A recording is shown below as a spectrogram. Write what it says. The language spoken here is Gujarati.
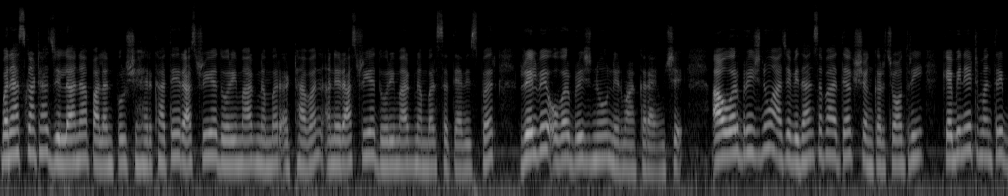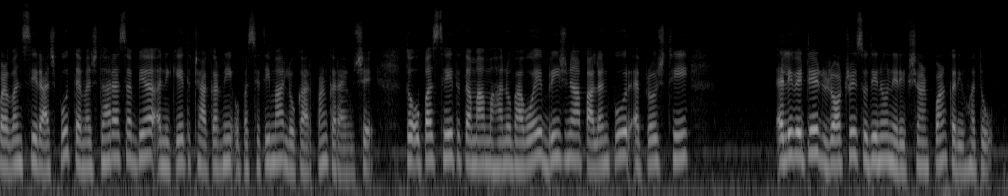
બનાસકાંઠા જિલ્લાના પાલનપુર શહેર ખાતે રાષ્ટ્રીય ધોરીમાર્ગ નંબર અઠ્ઠાવન અને રાષ્ટ્રીય ધોરીમાર્ગ નંબર સત્યાવીસ પર રેલવે ઓવરબ્રિજનું નિર્માણ કરાયું છે. આ ઓવરબ્રિજનું આજે વિધાનસભા અધ્યક્ષ શંકર ચૌધરી, કેબિનેટ મંત્રી બળવંતસિંહ રાજપૂત તેમજ ધારાસભ્ય અનિકેત ઠાકરની ઉપસ્થિતિમાં લોકાર્પણ કરાયું છે. તો ઉપસ્થિત તમામ મહાનુભાવોએ બ્રિજના પાલનપુર એપ્રોચથી એલિવેટેડ રોટરી સુધીનું નિરીક્ષણ પણ કર્યું હતું.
